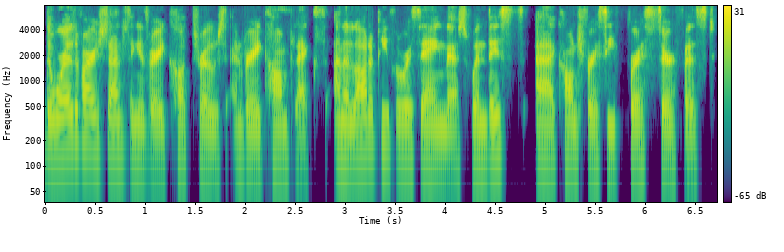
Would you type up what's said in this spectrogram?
The world of Irish dancing is very cutthroat and very complex. And a lot of people were saying that when this uh, controversy first surfaced,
